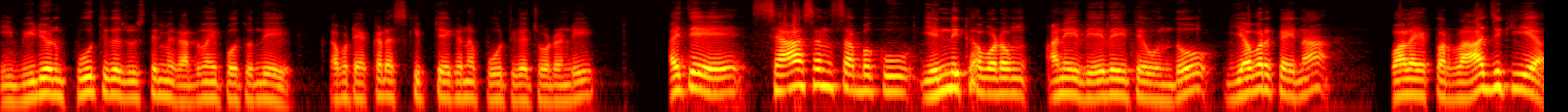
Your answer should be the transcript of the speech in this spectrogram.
ఈ వీడియోను పూర్తిగా చూస్తే మీకు అర్థమైపోతుంది. కాబట్టి ఎక్కడ స్కిప్ చేయకుండా పూర్తిగా చూడండి. అయితే శాసనసభకు ఎన్నిక అవ్వడం అనేది ఏదైతే ఉందో ఎవరికైనా వాళ్ళ యొక్క రాజకీయ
